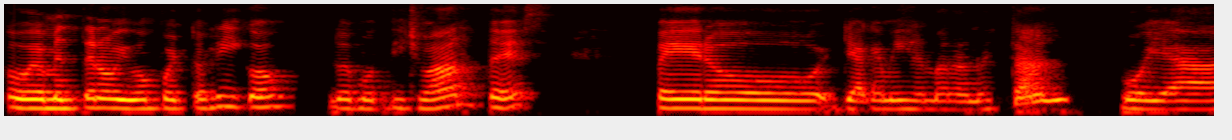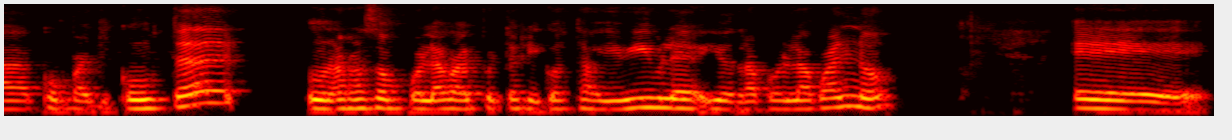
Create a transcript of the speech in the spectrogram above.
obviamente no vivo en Puerto Rico, lo hemos dicho antes, pero ya que mis hermanas no están, voy a compartir con ustedes una razón por la cual Puerto Rico está vivible y otra por la cual no. Eh,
